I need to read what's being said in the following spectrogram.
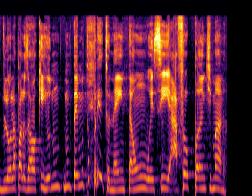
Lollapalooza Rock in Rio não, não tem muito preto, né? Então, esse Afropunk, mano.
